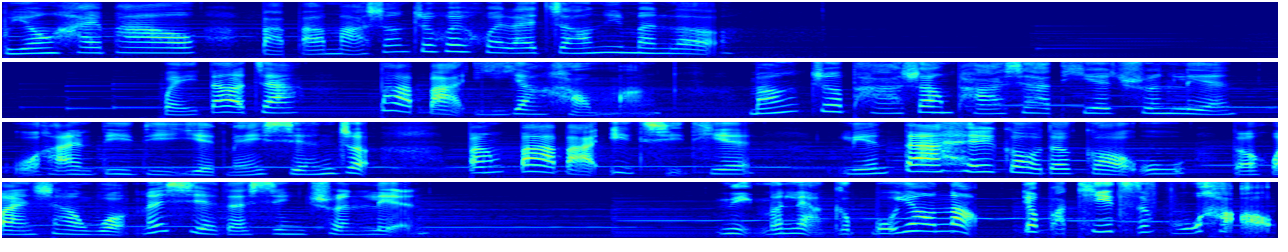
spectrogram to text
不用害怕哦。爸爸马上就会回来找你们了。回到家，爸爸一样好忙，忙着爬上爬下贴春联。我和弟弟也没闲着，帮爸爸一起贴。连大黑狗的狗屋都换上我们写的新春联。你们两个不要闹，要把梯子扶好。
